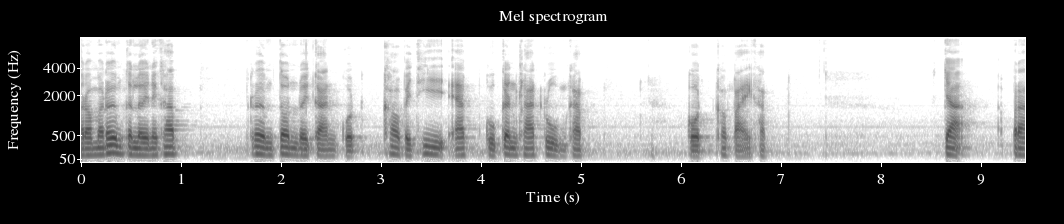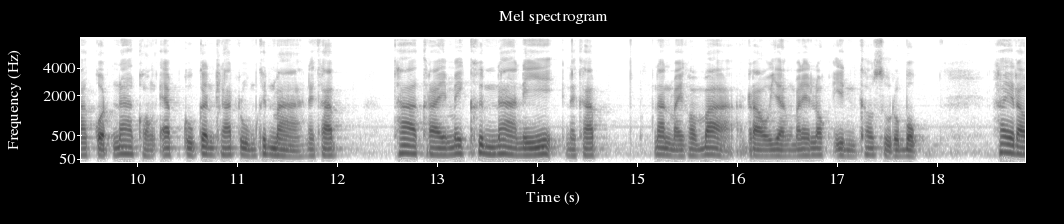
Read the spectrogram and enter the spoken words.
เรามาเริ่มกันเลยนะครับ เริ่มต้นโดยการกด เข้าไปที่แอป Google Classroom ครับ กดเข้าไปครับ จะปรากฏหน้าของแอป Google Classroom ขึ้นมานะครับ ถ้าใครไม่ขึ้นหน้านี้นะครับ นั่นหมายความว่าเรายังไม่ได้ล็อกอินเข้าสู่ระบบ ให้เรา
